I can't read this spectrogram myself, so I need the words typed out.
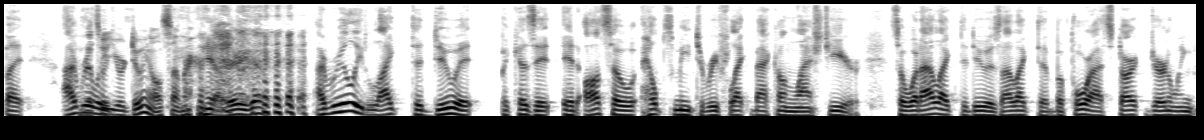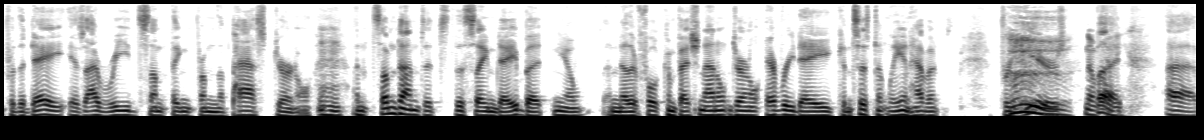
But I That's really, what you were doing all summer. yeah, there you go. I really like to do it because it, it also helps me to reflect back on last year. So what I like to do is I like to, before I start journaling for the day is I read something from the past journal. Mm-hmm. And sometimes it's the same day, but you know, another full confession. I don't journal every day consistently and haven't for years, No but kidding. Uh,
